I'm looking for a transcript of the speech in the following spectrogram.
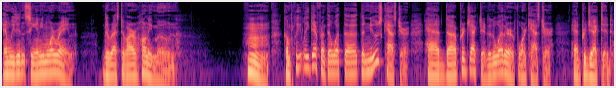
and we didn't see any more rain the rest of our honeymoon. Hmm, completely different than what the, the newscaster had uh, projected, the weather forecaster had projected.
